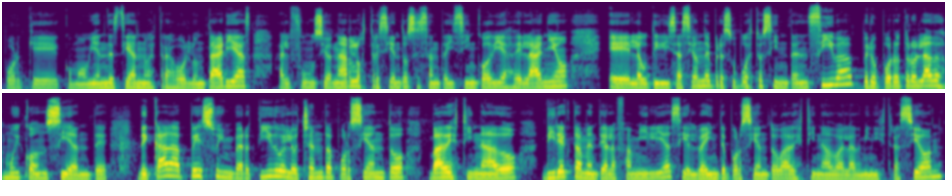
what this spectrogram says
porque como bien decían nuestras voluntarias, al funcionar los 365 días del año, eh, la utilización de presupuesto es intensiva, pero por otro lado es muy consciente. De cada peso invertido, el 80% va destinado directamente a las familias y el 20% va destinado a la administración.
